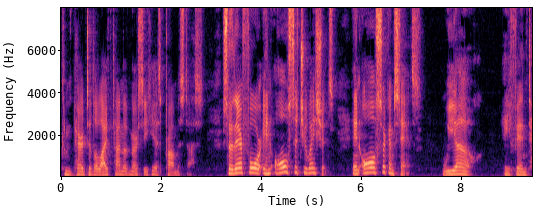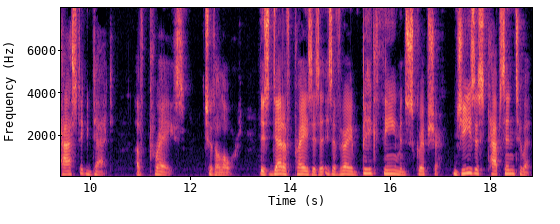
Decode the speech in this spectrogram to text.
compared to the lifetime of mercy He has promised us. So, therefore, in all situations, in all circumstance, we owe a fantastic debt of praise to the Lord. This debt of praise is a, is a very big theme in Scripture. Jesus taps into it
